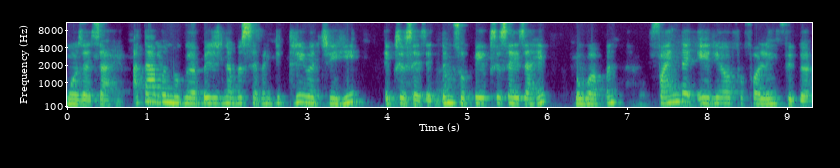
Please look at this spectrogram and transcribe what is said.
मोजायचा आहे. आता आपण बघूया पेज नंबर सेव्हन्टी थ्री वरची ही एक्सरसाइज एकदम सोपी एक्सरसाइज आहे. बघू आपण. Find the area of a following figure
